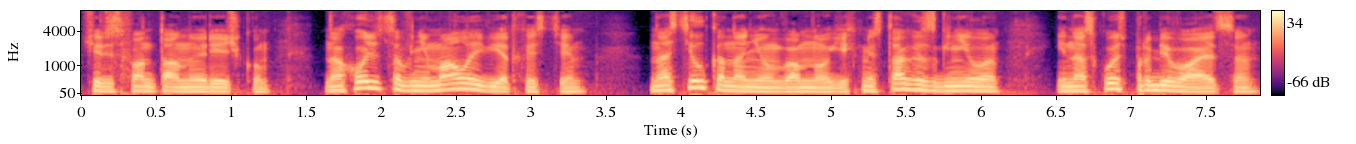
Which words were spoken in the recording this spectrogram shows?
через фонтанную речку находится в немалой ветхости. Настилка на нем во многих местах сгнила и насквозь пробивается,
